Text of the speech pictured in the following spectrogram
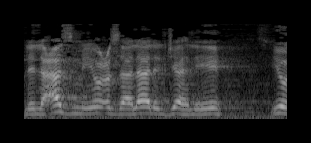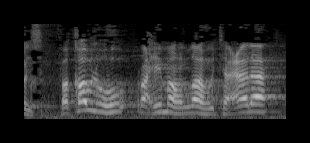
للعزم يعزى لا للجهل ينسب فقوله رحمه الله تعالى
